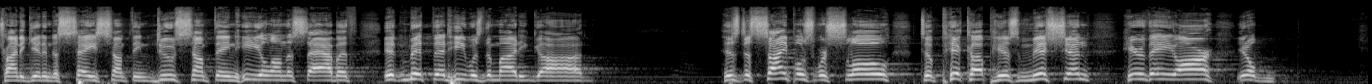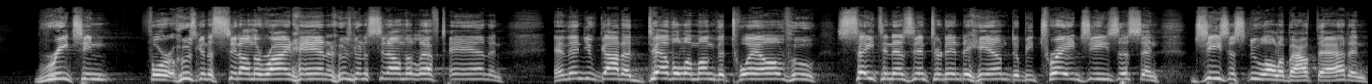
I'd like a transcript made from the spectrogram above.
trying to get him to say something, do something, heal on the Sabbath, admit that he was the mighty God. His disciples were slow to pick up his mission. Here they are, you know, reaching for who's going to sit on the right hand and who's going to sit on the left hand. And, and then you've got a devil among the 12 who Satan has entered into him to betray Jesus. And Jesus knew all about that. And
